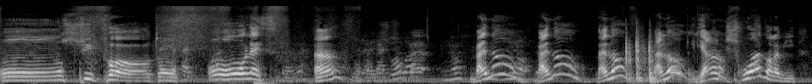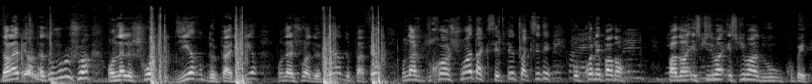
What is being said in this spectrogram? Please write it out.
on supporte. On, on, laisse. Hein? Bah, non, Bah non, bah non, bah non. Il y a un choix dans la vie. Dans la vie, on a toujours le choix. On a le choix de dire, de pas dire. On a le choix de faire, de pas faire. On a le choix d'accepter, de pas accepter. Vous y prenez, pardon, pardon, excusez-moi, excusez-moi de vous couper.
